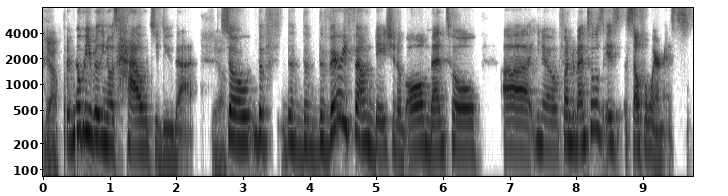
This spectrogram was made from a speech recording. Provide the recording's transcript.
yeah but nobody really knows how to do that yeah. so the, the the the very foundation of all mental uh, you know, fundamentals is self awareness.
